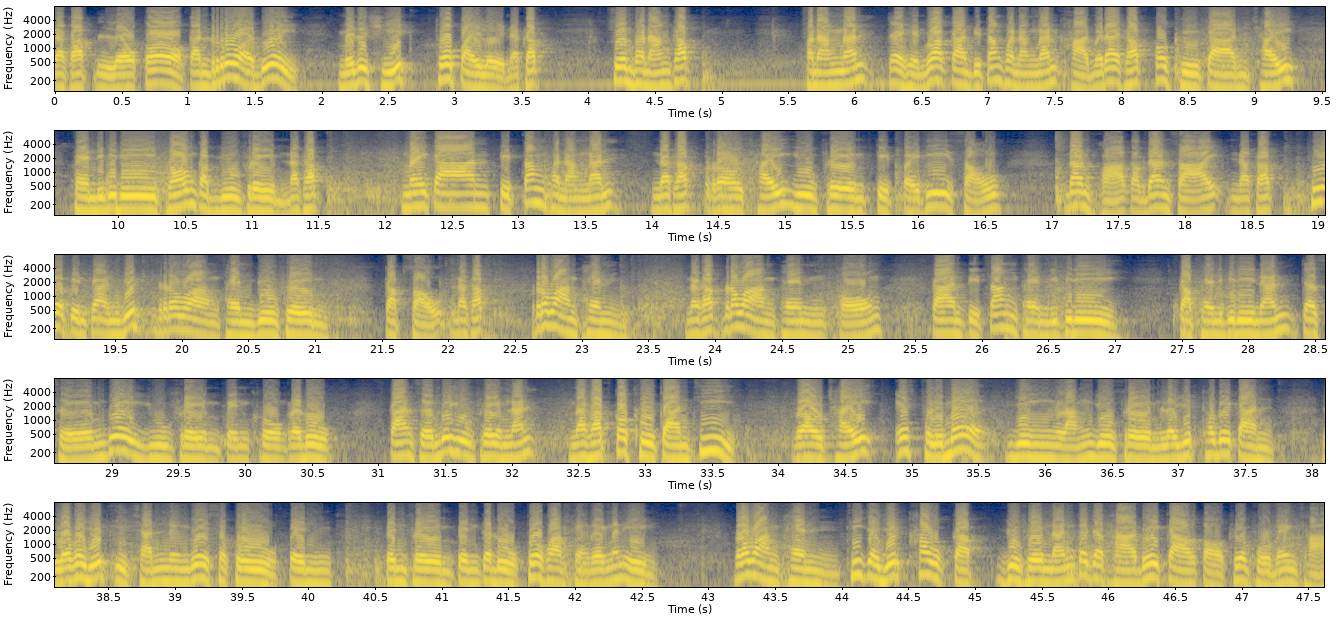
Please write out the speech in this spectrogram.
นะครับแล้วก็กันรั่วด้วยเมทัลชีตทั่วไปเลยนะครับ ส่วนผนังครับ ผนังนั้นจะเห็นว่าการติดตั้งผนังนั้นขาดไม่ได้ครับ ก็คือการใช้แผ่น DVD พร้อมกับ U frame นะครับในการติดตั้งผนังนั้นนะครับ เราใช้ U frame ติดไปที่เสา ด้านขวากับด้านซ้ายนะครับ เพื่อเป็นการยึดระหว่างแผ่น U frame กับเสานะครับ ระหว่างแผ่นนะครับ ระหว่างแผ่นของการติดตั้งแผ่น DVD กับแผ่น DVD นั้นจะเสริมด้วย U frame เป็นโครงกระดูก การเสริมด้วย U frame นั้นนะครับก็คือการที่เราใช้ S polymer ยิงหลัง U frame แล้วยึดเข้าด้วยกัน แล้วก็ยึดอีกชั้นหนึ่งด้วยสกรูเป็นเป็น frame เป็นกระดูกเพื่อความแข็งแรงนั่นเอง ระหว่างแผ่นที่จะยึดเข้ากับ U frame นั้น ก็จะทาด้วยกาวต่อเครื่องโฟมแห้งช้า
